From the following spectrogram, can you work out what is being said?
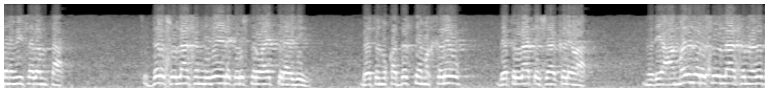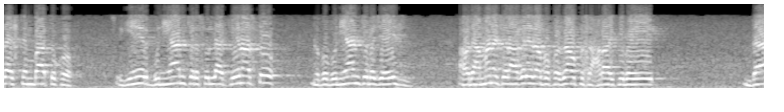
د نبی سلام ته چې د رسول الله صلی الله علیه وسلم دی له کرست روایت کې راځي بیت المقدس ته مخ کړو بیت الله ته شا کړو نو دی عمل د رسول الله صلی الله علیه وسلم د استنباط کو چې غیر بنیان کې رسول الله کې راستو نو په بنیان کې به جایز او دا منه چې راغلی دا په فضا او په صحرا کې به دا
